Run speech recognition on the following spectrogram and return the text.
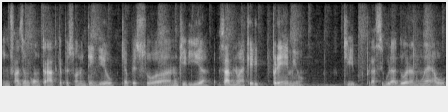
em fazer um contrato que a pessoa não entendeu, que a pessoa não queria, sabe? Não é aquele prêmio que para a seguradora não é o,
